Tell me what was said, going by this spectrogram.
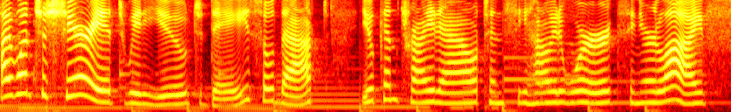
I want to share it with you today so that you can try it out and see how it works in your life.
